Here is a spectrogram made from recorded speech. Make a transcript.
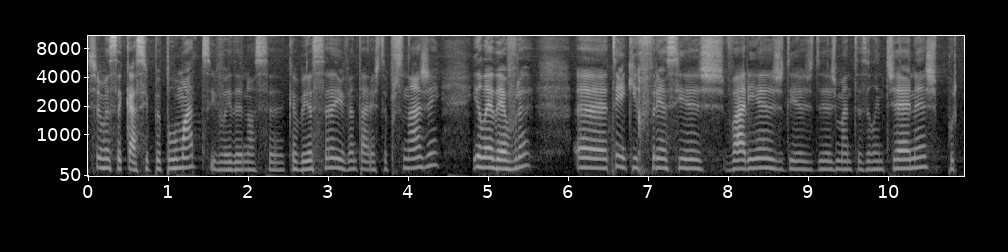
chama-se Cássio Papelomato e veio da nossa cabeça inventar esta personagem. Ele é de Évora, uh, tem aqui referências várias, desde as mantas alentejanas, porque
